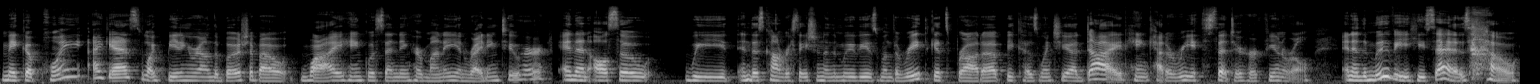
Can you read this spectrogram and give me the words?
make a point, I guess, like beating around the bush about why Hank was sending her money and writing to her. And then also we in this conversation in the movie is when the wreath gets brought up because when she had died hank had a wreath set to her funeral. And in the movie he says how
